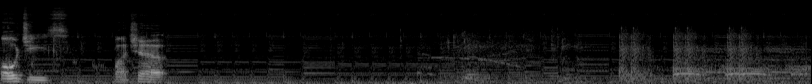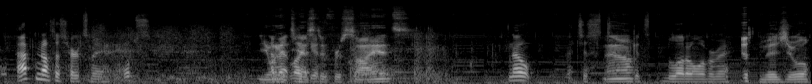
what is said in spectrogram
Oh jeez. Watch out. I have to know if this hurts me. Whoops. You want meant to like test if- it for science? No, It just No. gets blood all over me. Just visual.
